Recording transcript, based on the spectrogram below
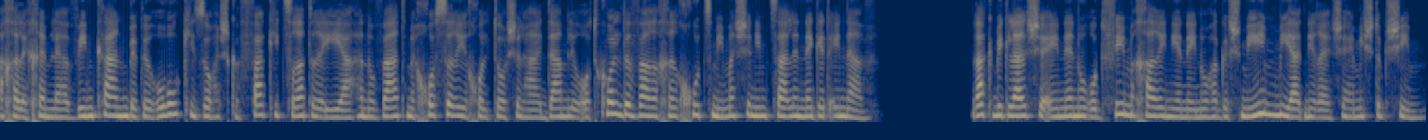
אך עליכם להבין כאן בבירור כי זו השקפה קצרת ראייה הנובעת מחוסר יכולתו של האדם לראות כל דבר אחר חוץ ממה שנמצא לנגד עיניו. רק בגלל שאיננו רודפים אחר עניינינו הגשמיים, מיד נראה שהם משתבשים.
